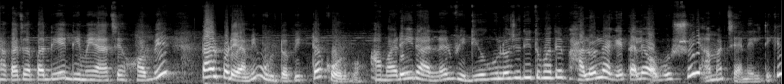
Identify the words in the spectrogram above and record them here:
ঢাকা চাপা দিয়ে ঢিমে আছে, হবে, তারপরে আমি উল্টো পিঠটা করব। আমার এই রান্নার ভিডিওগুলো যদি তোমাদের ভালো লাগে, তাহলে অবশ্যই আমার চ্যানেলটিকে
